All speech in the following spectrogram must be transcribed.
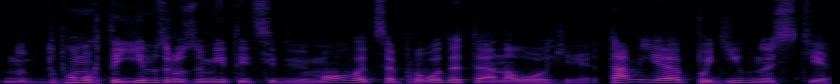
ну, допомогти їм зрозуміти ці дві мови, це проводити аналогії. Там є подібності,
